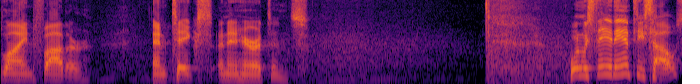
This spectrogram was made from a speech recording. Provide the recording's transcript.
blind father and takes an inheritance. When we stay at Auntie's house,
